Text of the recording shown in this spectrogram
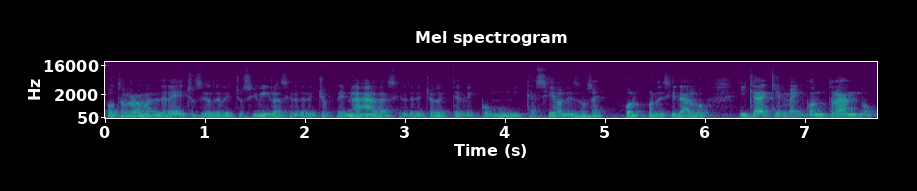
otra rama del derecho, hacia el derecho civil, hacia el derecho penal, hacia el derecho de telecomunicaciones, no sé, por, por decir algo, y cada quien va encontrando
